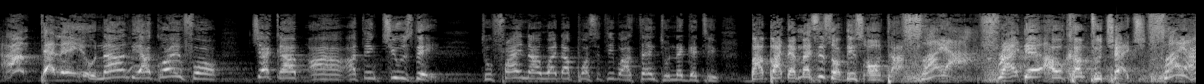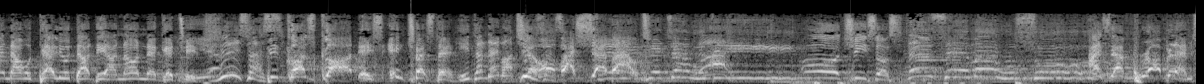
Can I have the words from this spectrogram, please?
I'm telling you now, they are going for checkup, uh, I think Tuesday, to find out whether positive or turned to negative. But by the message of this altar, Fire. Friday I will come to church Fire. and I will tell you that they are now negative. Jesus. Because God is interested. In the name of Jesus. Jehovah. Oh, Jesus. I said problems,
